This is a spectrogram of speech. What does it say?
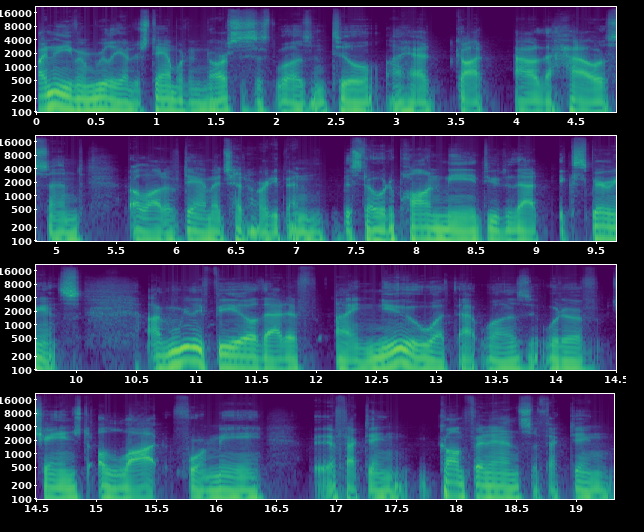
I didn't even really understand what a narcissist was until I had got out of the house and a lot of damage had already been bestowed upon me due to that experience. I really feel that if I knew what that was, it would have changed a lot for me, affecting confidence, affecting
